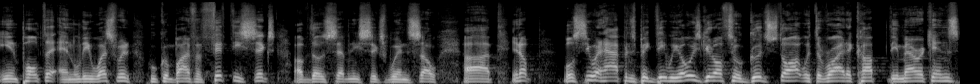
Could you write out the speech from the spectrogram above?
Ian Poulter, and Lee Westwood, who combined for 56 of those 76 wins. So, uh, you know, We'll see what happens, Big D. We always get off to a good start with the Ryder Cup, the Americans,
